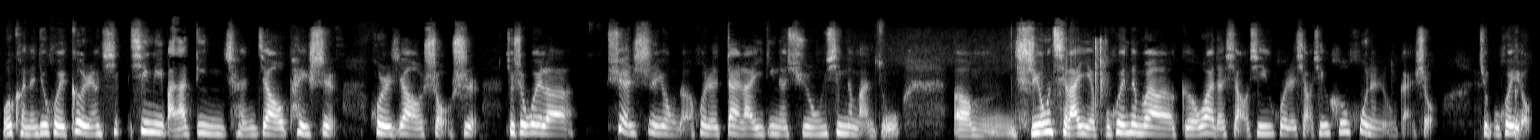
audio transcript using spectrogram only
我可能就会个人心心里把它定义成叫配饰或者叫首饰。就是为了炫饰用的，或者带来一定的虚荣心的满足，嗯，使用起来也不会那么格外的小心或者小心呵护那种感受，就不会有。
